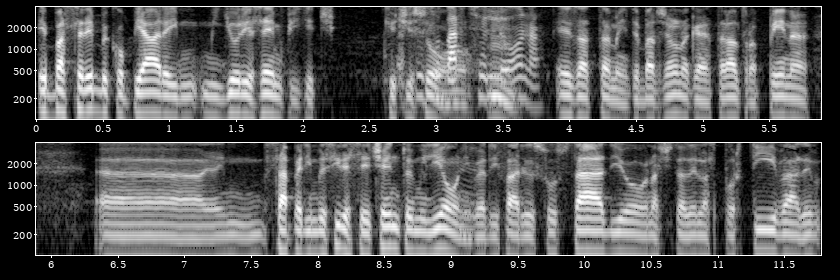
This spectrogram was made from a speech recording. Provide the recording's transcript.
e basterebbe copiare i migliori esempi che ci, che ci sono. Barcellona. Esattamente, Barcellona che tra l'altro appena eh, in- sta per investire 600 milioni Mm. per rifare il suo stadio, una cittadella sportiva, de-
